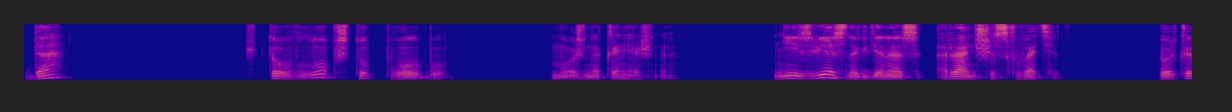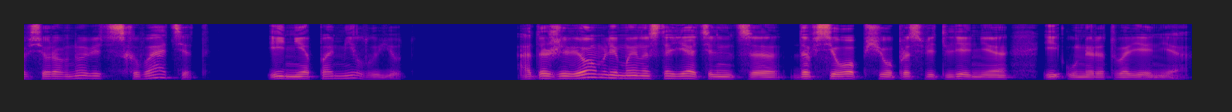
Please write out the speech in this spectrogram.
Да? Что в лоб, что по лбу. Можно, конечно. Неизвестно, где нас раньше схватят. Только все равно ведь схватят и не помилуют. А доживем ли мы, настоятельница, до всеобщего просветления и умиротворения?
